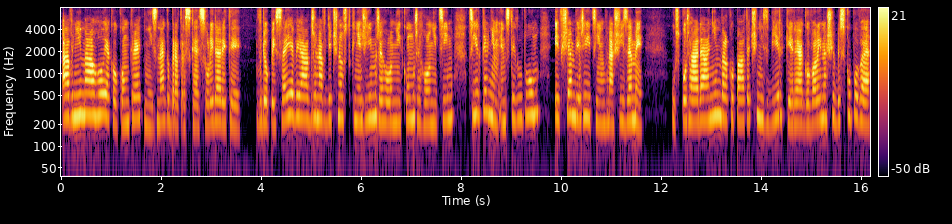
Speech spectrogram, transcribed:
a vnímá ho jako konkrétní znak bratrské solidarity. V dopise je vyjádřena vděčnost kněžím, řeholníkům, řeholnicím, církevním institutům i všem věřícím v naší zemi, Uspořádáním velkopáteční sbírky reagovali naše biskupové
